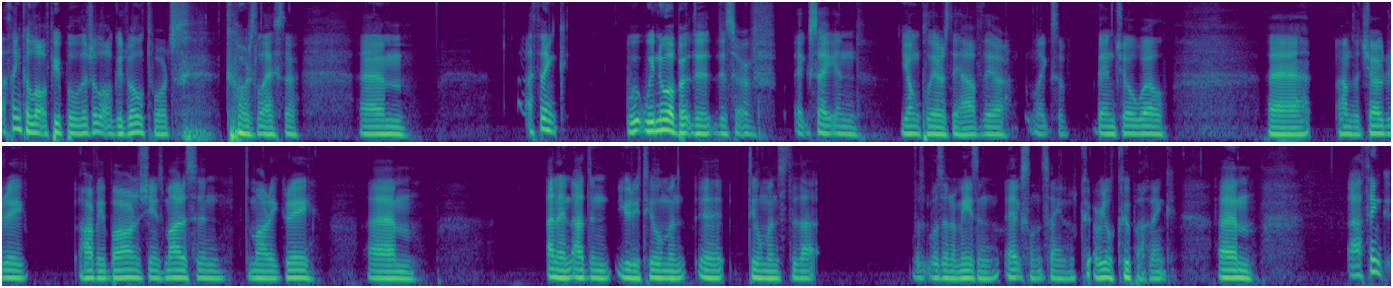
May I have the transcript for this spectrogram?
I think a lot of people there's a lot of goodwill towards towards Leicester. Um, I think we, we know about the the sort of exciting young players they have there, likes of Ben Chilwell, uh, Hamza Choudhury, Harvey Barnes, James Maddison, Demarai Gray, um, and then adding Youri Tillman, uh, Tielemans to that was was an amazing, excellent sign, a real coup, I think. Um, I think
